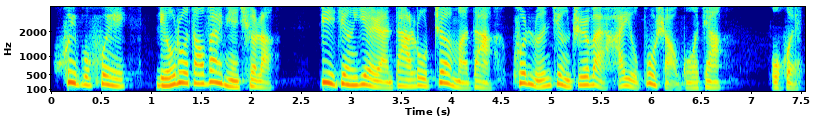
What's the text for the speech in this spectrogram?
会不会流落到外面去了？毕竟夜染大陆这么大，昆仑镜之外还有不少国家。不会，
